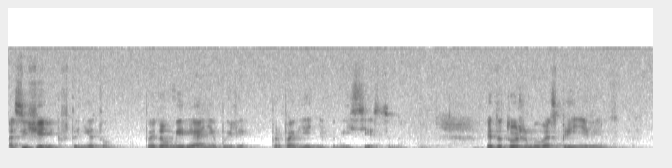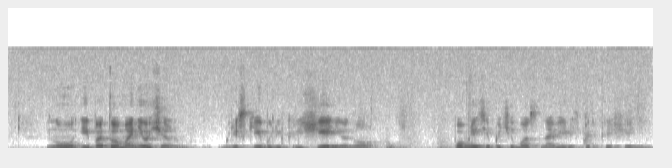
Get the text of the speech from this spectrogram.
А священников-то нету. Поэтому миряне были проповедниками, естественно. Это тоже мы восприняли. Ну и потом они очень близки были к крещению, но помните, почему остановились перед крещением?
